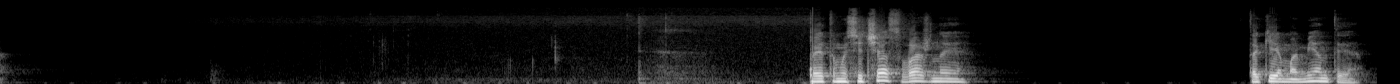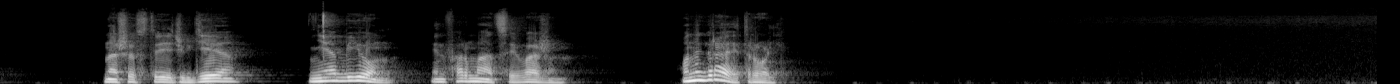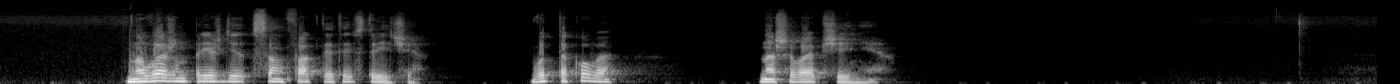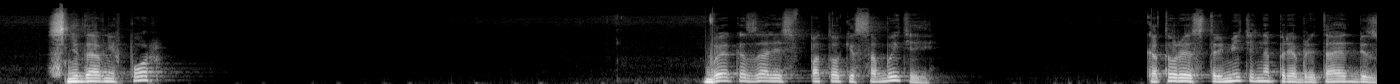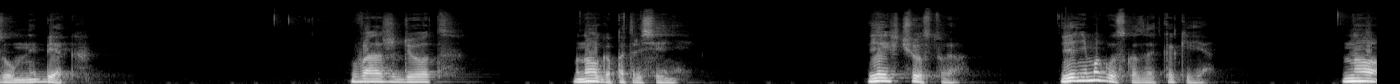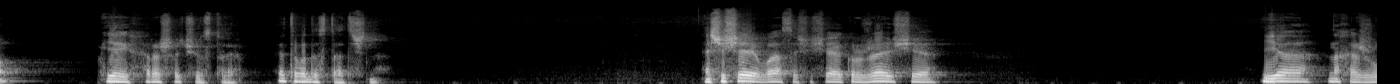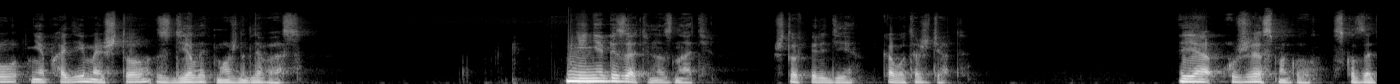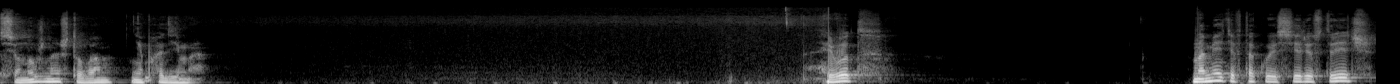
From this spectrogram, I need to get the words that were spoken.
Поэтому сейчас важны такие моменты наших встреч, где не объем информации важен, он играет роль. Но важен прежде сам факт этой встречи. Вот такого нашего общения. С недавних пор вы оказались в потоке событий, которые стремительно приобретают безумный бег. Вас ждет много потрясений. Я их чувствую. Я не могу сказать, какие. Но я их хорошо чувствую. Этого достаточно. Ощущая вас, ощущая окружающее, я нахожу необходимое, что сделать можно для вас. Мне не обязательно знать, что впереди кого-то ждет. Я уже смогу сказать все нужное, что вам необходимо. И вот, наметив такую серию встреч,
